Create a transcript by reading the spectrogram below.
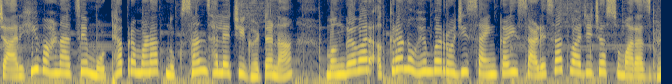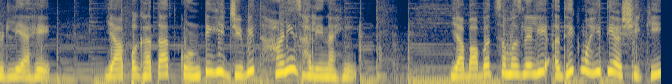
चारही वाहनाचे मोठ्या प्रमाणात नुकसान झाल्याची घटना मंगळवार अकरा नोव्हेंबर रोजी सायंकाळी साडेसात वाजेच्या सुमारास घडली आहे. या अपघातात कोणतीही जीवितहानी झाली नाही. याबाबत समजलेली अधिक माहिती अशी की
